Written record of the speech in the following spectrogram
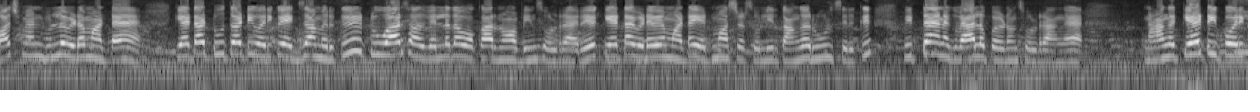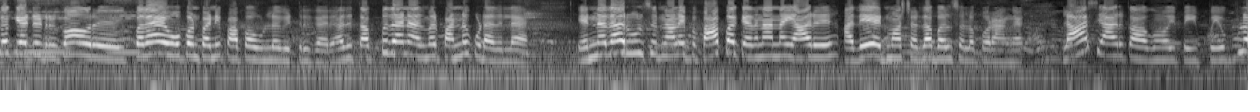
வாட்ச்மேன் உள்ள விட மாட்டேன். கேட்டா டூ தேர்ட்டி வரைக்கும் எக்ஸாம் இருக்கு. டூ ஹவர்ஸ் அது வெளில தான் உட்காரணும் அப்படின்னு சொல்றாரு. கேட்டா விடவே மாட்டேன். ஹெட் மாஸ்டர் சொல்லியிருக்காங்க. ரூல்ஸ் இருக்கு. விட்டா எனக்கு வேலை போயிடும்னு சொல்றாங்க. நாங்கள் கேட்டு இப்போ வரைக்கும் கேட்டுட்டு இருக்கோம். அவர் இப்போதான் ஓப்பன் பண்ணி பாப்பா உள்ளே விட்டுருக்காரு. அது தப்பு தானே அது மாதிரி பண்ணக்கூடாதுல்ல. என்னதான் ரூல்ஸ் இருந்தாலும் இப்போ பாப்பாக்கு எதனா யாரு? அதே ஹெட்மாஸ்டர் தான் பதில் சொல்ல போகிறாங்க லாஸ் யாருக்கு ஆகும் இப்போ இப்போ எவ்வளோ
